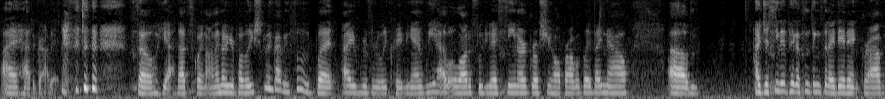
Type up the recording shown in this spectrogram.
I had to grab it. so yeah, that's going on. I know you're probably you should have been grabbing food, but I was really craving it. we have a lot of food. You guys seen our grocery haul probably by now. Um, I just needed to pick up some things that I didn't grab.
